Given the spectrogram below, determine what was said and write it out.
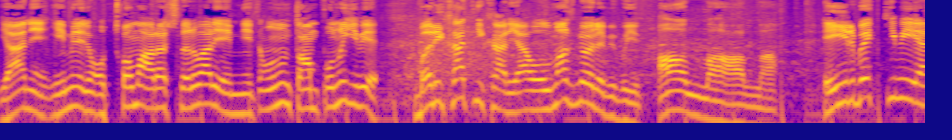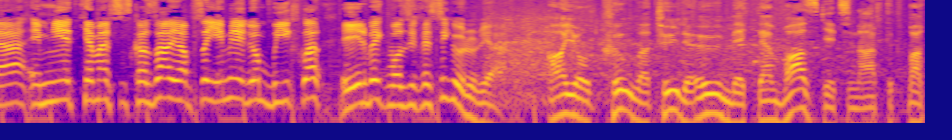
Yani yemin ediyorum o toma araçları var ya emniyetin onun tamponu gibi barikat yıkar ya. Olmaz böyle bir bıyık. Allah Allah. Airbag gibi ya. Emniyet kemersiz kaza yapsa yemin ediyorum bıyıklar airbag vazifesi görür ya. Ayol kılla tüyle övünmekten vazgeçin artık. Bak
